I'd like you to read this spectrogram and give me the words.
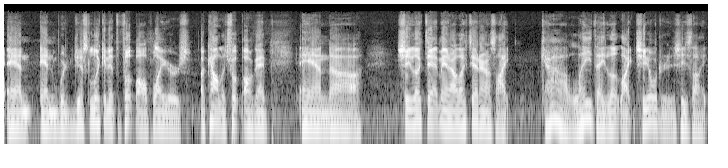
and and we're just looking at the football players, a college football game. And uh, she looked at me, and I looked at her, and I was like, golly, they look like children. And she's like,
